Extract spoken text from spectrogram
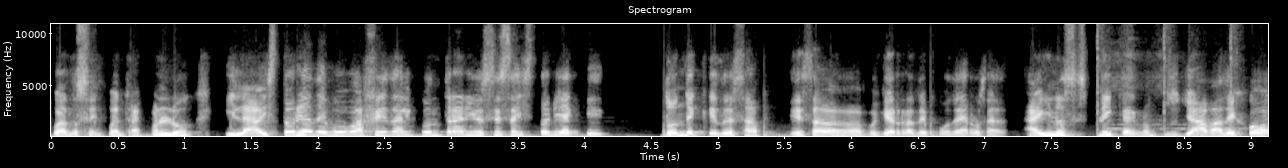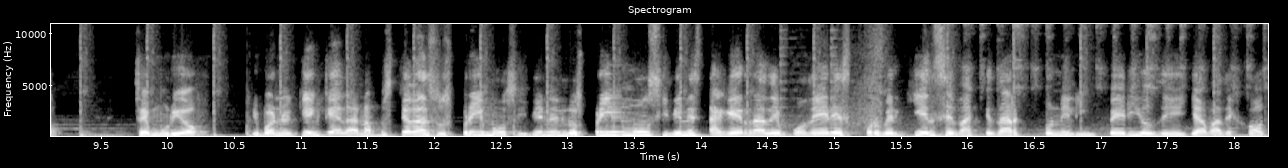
cuando se encuentra con Luke. Y la historia de Boba Fett, al contrario, es esa historia que ¿dónde quedó esa, esa guerra de poder? O sea, ahí nos explican, ¿no? Pues Java de Hot se murió. Y bueno, ¿y quién queda? No, pues quedan sus primos, y vienen los primos, y viene esta guerra de poderes por ver quién se va a quedar con el imperio de Java de Hot,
